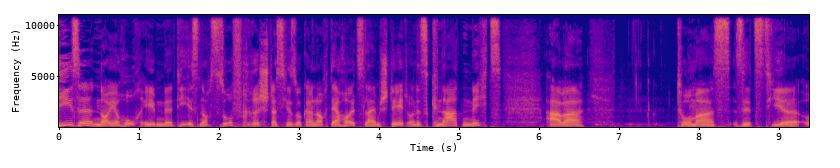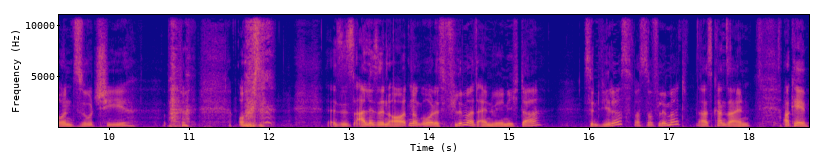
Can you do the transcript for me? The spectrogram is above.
diese neue Hochebene, die ist noch so frisch, dass hier sogar noch der Holzleim steht und es knarrt nichts. Aber Thomas sitzt hier und Suchi und es ist alles in Ordnung. Oh, das flimmert ein wenig da. Sind wir das, was so flimmert? Das ah, kann sein. Okay,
